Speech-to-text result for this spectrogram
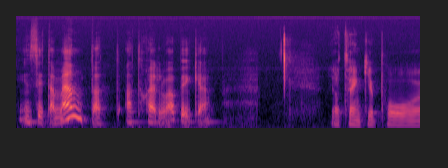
incitament att, att själva bygga. Jag tänker på,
